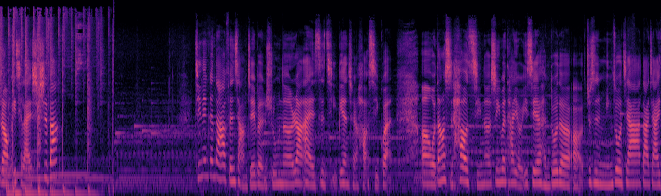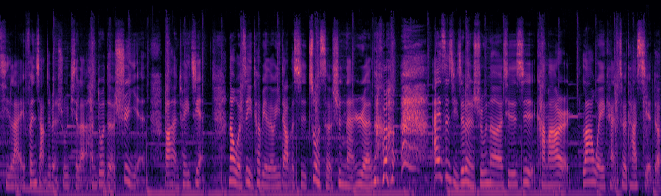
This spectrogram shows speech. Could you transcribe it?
让我们一起来试试吧。今天跟大家分享这本书呢，让爱自己变成好习惯。呃，我当时好奇呢，是因为它有一些很多的呃，就是名作家，大家一起来分享这本书，写了很多的序言，包含推荐。那我自己特别留意到的是，作者是男人。爱自己这本书呢，其实是卡马尔。拉维坎特他写的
